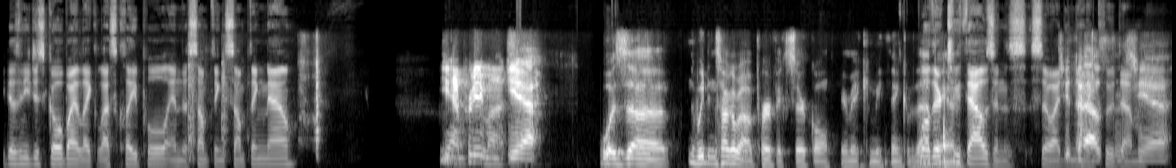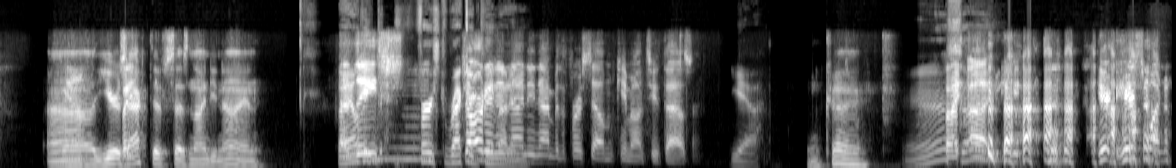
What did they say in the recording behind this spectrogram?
He doesn't he just go by like Les Claypool and the something something now? Yeah, pretty much. Yeah. Was uh we didn't talk about a Perfect Circle. You're making me think of that. well, they're band. two thousands, so I did not include them. Yeah. Uh, years But- active says 99. But I don't They the first record Started came in out in, '99, but the first album came out in 2000. yeah. Okay. Yeah, But, so- uh, Here- here's one.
